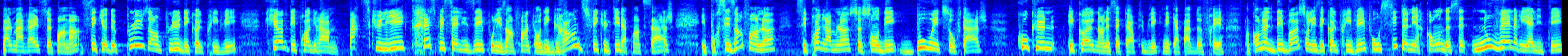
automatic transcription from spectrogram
palmarès, cependant, c'est qu'il y a de plus en plus d'écoles privées qui offrent des programmes très spécialisés pour les enfants qui ont des grandes difficultés d'apprentissage. Et pour ces enfants-là, ces programmes-là, ce sont des bouées de sauvetage qu'aucune école dans le secteur public n'est capable d'offrir. Donc, on a le débat sur les écoles privées. Il faut aussi tenir compte de cette nouvelle réalité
